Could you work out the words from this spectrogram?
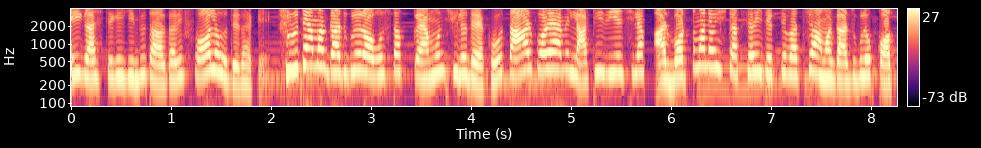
এই গাছ থেকে কিন্তু তাড়াতাড়ি ফল হতে থাকে। শুরুতে আমার গাছগুলোর অবস্থা কেমন ছিল দেখো। তারপরে আমি লাঠি দিয়েছিলাম। আর বর্তমানে ওই স্ট্রাকচারই দেখতে পাচ্ছ, আমার গাছগুলো কত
